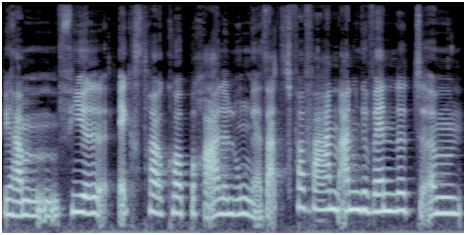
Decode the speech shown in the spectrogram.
Wir haben viel extrakorporale Lungenersatzverfahren angewendet. Ähm,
